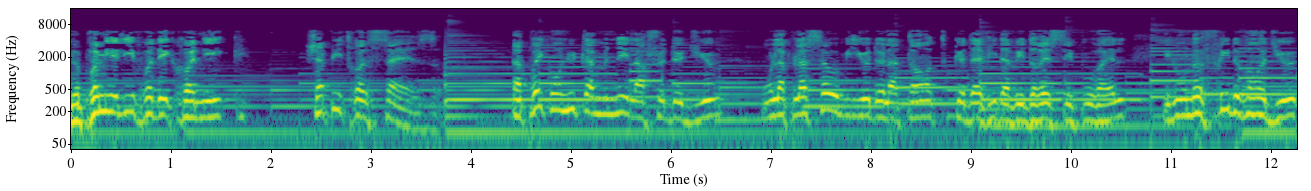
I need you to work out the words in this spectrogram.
Le premier livre des Chroniques, chapitre 16. Après qu'on eut amené l'arche de Dieu, on la plaça au milieu de la tente que David avait dressée pour elle, et l'on offrit devant Dieu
